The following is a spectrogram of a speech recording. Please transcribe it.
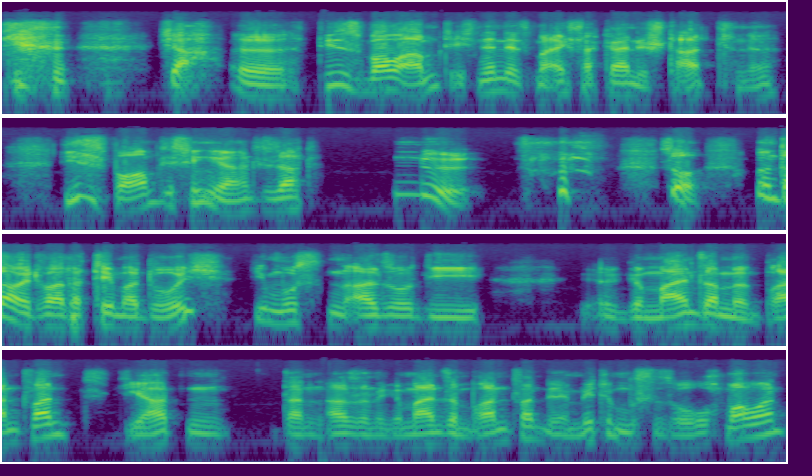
Tja, äh, dieses Bauamt, ich nenne jetzt mal extra keine Stadt, ne, dieses Bauamt ist hingegangen und gesagt, nö. so, und damit war das Thema durch. Die mussten also die äh, gemeinsame Brandwand, die hatten dann also eine gemeinsame Brandwand in der Mitte, mussten sie hochmauern.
